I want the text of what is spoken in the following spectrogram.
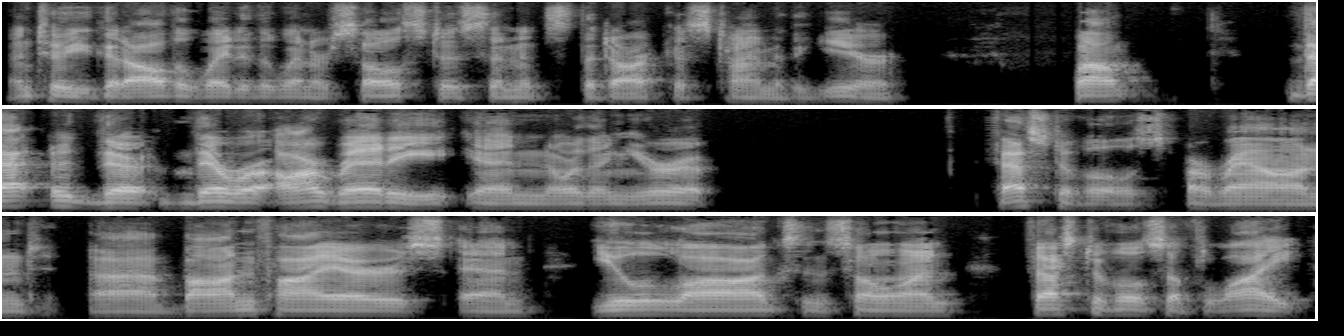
until you get all the way to the winter solstice, and it's the darkest time of the year. Well, that there there were already in northern Europe festivals around uh, bonfires and Yule logs and so on, festivals of light,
